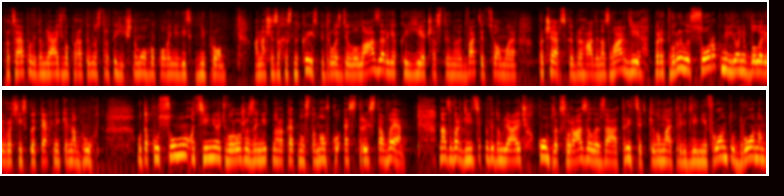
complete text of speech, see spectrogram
Про це повідомляють в оперативно-стратегічному угрупованні військ Дніпро. А наші захисники із підрозділу Лазер, який є частиною 27-ї Печерської бригади Нацгвардії, перетворили 40 мільйонів доларів російської техніки на брухт. У таку суму оцінюють ворожу зенітно-ракетну установку С-300В. Нацгвардійці повідомляють, комплекс уразили за 30 кілометрів від лінії фронту дроном.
